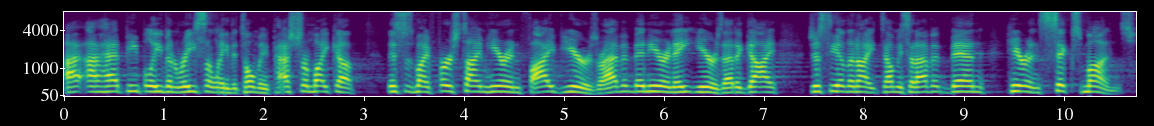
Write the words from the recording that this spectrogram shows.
I, I had people even recently that told me, Pastor Micah, this is my first time here in five years, or I haven't been here in eight years. I had a guy just the other night tell me, said, I haven't been here in six months.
